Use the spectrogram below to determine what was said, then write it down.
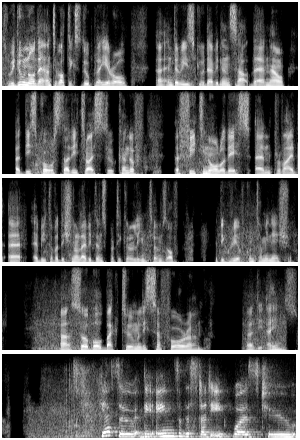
So we do know that antibiotics do play a role, uh, and there is good evidence out there. Now, this cohort study tries to kind of uh, fit in all of this and provide a, a, bit of additional evidence, particularly in terms of the degree of contamination. Uh, so ball back to Melissa for um, uh, the aims. Yeah, so the aims of the study was to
